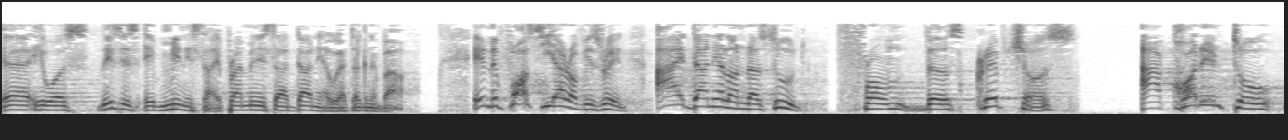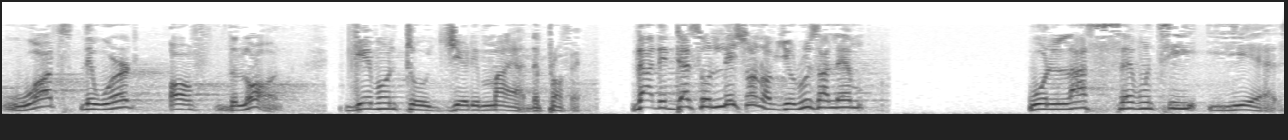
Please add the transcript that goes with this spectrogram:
uh, he was, this is a minister, a prime minister, Daniel, we are talking about. In the first year of his reign, I, Daniel, understood from the scriptures according to what the word of the Lord given to Jeremiah the prophet that the desolation of Jerusalem will last 70 years.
